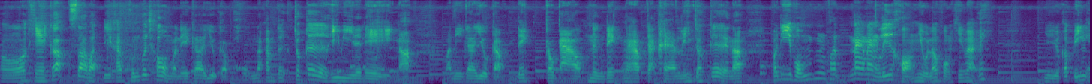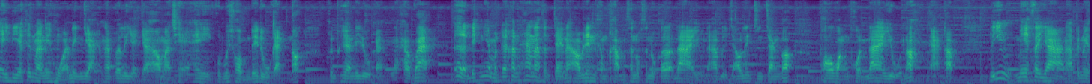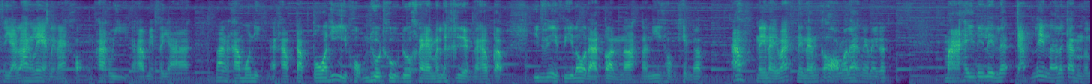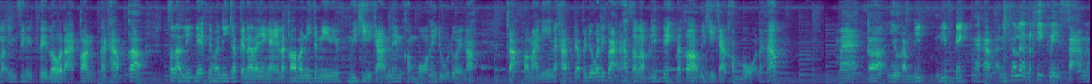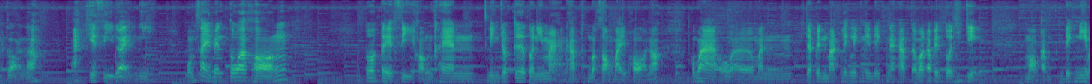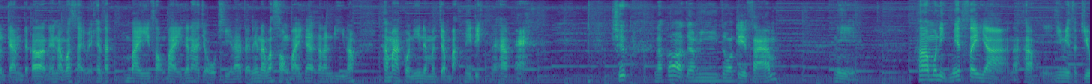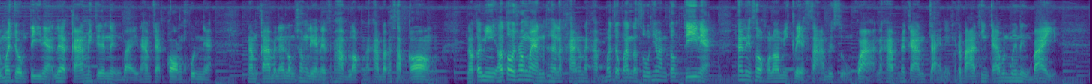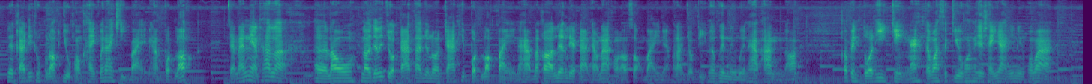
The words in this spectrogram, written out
โอเคก็สวัสดีครับคุณผู้ชมวันนี้ก็อยู่กับผมนะครับจ็อกเกอร์ทีวีนั่นเองเนาะวันนี้ก็อยู่กับเด็กเก่าๆหนึ่งเด็กนะครับ จากแคนลิงจ็อกเกอร์เนาะพอดีผมนั่งนั่งๆลื้อของอยู่แล้วผมคิดว่าเอ้ยอยู่ๆก็ปิ๊งไอเดียขึ้นมาในหัวหนึ่งอย่างนะครับ ก็เลยอยากจะเอามาแชร์ให้คุณผู้ชมได้ดูกันเนาะเพื่อนๆได้ดูกันนะครับว่าเออเด็กเนี่ยมันก็ค่อนข้างน่าสนใจนะ เอาไปเล่นขำๆสนุกๆก็ได้อยู่นะครับ หรือจะเอาเล่นจริงจังก็พอหวังผลได้อยู่เนาะอะครับ ลิงเมสยานะครับเป็นเมสยาร่างแรกเลยนะ ของภาควีนะครับเมสยาร่างฮาร์โมนิกนะครับกับตัวที่ผมดูถูกดูแคลนมันเหลือเกินนะครับกับ Infinite Zero Dragon เนาะแล้วนี่ผมเห็นแบบเอ้าไหนๆวะไหนๆมันก็ออกมาแล้วไหนๆก็มาให้ได้เล่นแล้วจัดเล่นหน่อยแล้วกันสำหรับ Infinite Zero Dragon นะครับ ก็สำหรับลิงเด็กในวันนี้จะเป็นอะไรยังไง แล้วก็วันนี้จะมีวิธีการเล่นคอมโบให้ดูด้วยเนาะก็ประมาณนี้นะครับ เดี๋ยวไปดูกันดีกว่านะครับสำหรับลิงเด็กแล้วก็วิธีการคอมโบนะครับ มาก็อยู่กับลิฟเด็กนะครับ อันนี้ก็เริ่มกันที่เกรด3 กันก่อนเนาะอะเกรด4ด้วยนี่ ผมใส่เป็นตัวของตัวเกรด4ของแคนลิงจ็อกเกอร์ตัวนี้มานะครับทั้งหมด2ใบพอเนาะเพราะว่าเออมันจะเป็นบั๊กเล็ก ๆ ในเด็กนะครับ แต่ว่าก็เป็นตัวที่เก่งเหมาะกับเด็กนี้เหมือนกัน แต่ก็แนะนำว่าใส่ไปแค่สักใบ 2 ใบก็น่าจะโอเคได้แต่แนะนำว่า 2 ใบก็กำลังดีเนาะถ้ามากกว่านี้เนี่ยมันจะบั๊กในเด็กนะครับอะชึบแล้วก็จะมีตัวเกรด3นี่ ฮาร์โมนิกเมสไซยานะครับนี่ที่มีสกิลมาโจมตีเนี่ยเลือกการ์ดไม่เกิน 1 ใบนะครับจากกองคุณเนี่ยนำการ์ดไปนั้นลงช่องเรียนในสภาพล็อกนะครับแล้วก็สับกอง แล้วก็มีออโต้ช่องแวนเทิร์นละครั้งนะครับเมื่อจบการต่อสู้ที่มันโจมตีเนี่ยถ้าในโซนของเรามีเกรด 3 หรือสูงกว่านะครับด้วยการจ่ายหนึ่งคาร์บาทิ้งการ์ดบนมือ1ใบเลือกการ์ดที่ถูกล็อกอยู่ของใครก็ได้กี่ใบนะครับปลดล็อก จากนั้นเนี่ยถ้าเราเออเราเราจะได้จวดการ์ดตามจำนวนการ์ดที่ปลดล็อกไปนะครับแล้วก็เลือกเรียกการ์ดแถวหน้าของเราสองใบเนี่ยพลังโจมตีเพิ่มขึ้น15,000เนาะ ก็เป็นตัวที่เก่งนะ แต่ว่าสกิลค่อนข้างจะใช้ยากนิดนึงเพราะว่า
